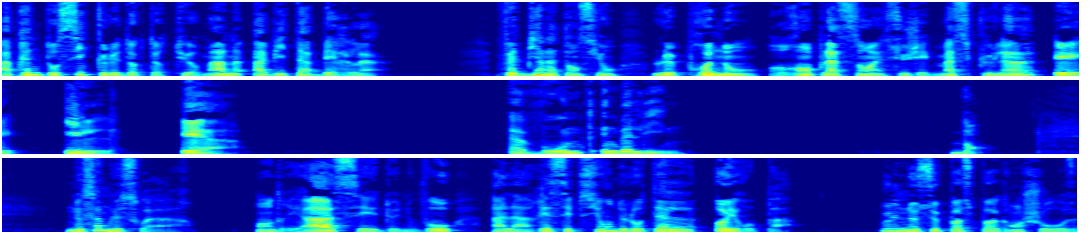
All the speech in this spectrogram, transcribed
apprennent aussi que le docteur Thurman habite à Berlin. Faites bien attention, le pronom remplaçant un sujet masculin est il, er. Er wohnt in Berlin. Bon. Nous sommes le soir. Andreas est de nouveau à la réception de l'hôtel Europa. Il ne se passe pas grand-chose,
